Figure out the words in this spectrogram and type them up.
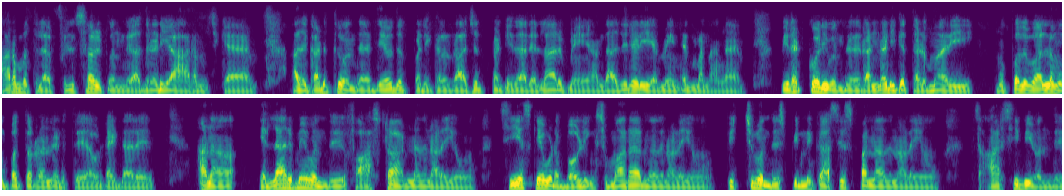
ஆரம்பத்தில் ஃபில்சால்ட் வந்து அதிரடியாக ஆரம்பிச்சிக்க அதுக்கு அடுத்து வந்த தேவ்தத் படிக்கல், ரஜத் பட்டிதார் எல்லாருமே அந்த அதிரடியை மெயின்டைன் பண்ணாங்க. விராட் கோலி வந்து ரன் அடிக்க தடுமாறி 30 பால்ல 31 ரன் எடுத்து அவுட் ஆயிட்டாரு. ஆனால் எல்லாருமே வந்து ஃபாஸ்ட்டா ஆடுனதுனாலயும், சிஎஸ்கேவோட பவுலிங் சுமாரா இருந்ததுனாலயும், பிட்ச் வந்து ஸ்பின்னுக்கு அசிஸ்ட் பண்ணாதனாலயும் ஆர்சிபி வந்து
